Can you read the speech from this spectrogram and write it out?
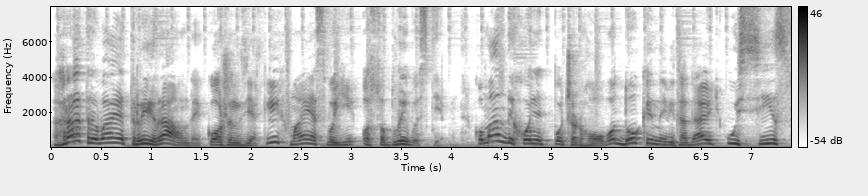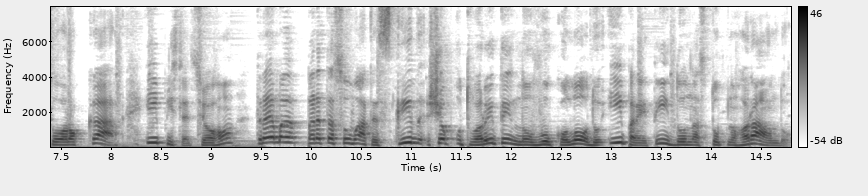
Гра триває три раунди, кожен з яких має свої особливості. Команди ходять почергово, доки не відгадають усі 40 карт, і після цього треба перетасувати скид, щоб утворити нову колоду і перейти до наступного раунду.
